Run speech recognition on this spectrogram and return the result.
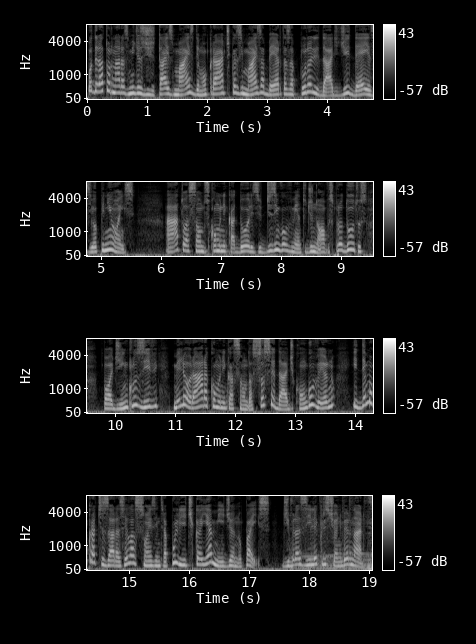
poderá tornar as mídias digitais mais democráticas democráticas e mais abertas à pluralidade de ideias e opiniões. A atuação dos comunicadores e o desenvolvimento de novos produtos pode, inclusive, melhorar a comunicação da sociedade com o governo e democratizar as relações entre a política e a mídia no país. De Brasília, Cristiane Bernardes.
